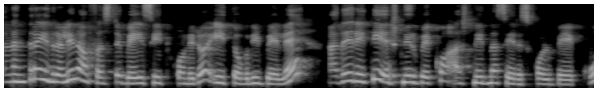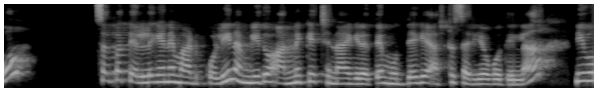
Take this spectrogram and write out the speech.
ಆನಂತರ ಇದರಲ್ಲಿ ನಾವು ಫಸ್ಟ್ ಬೇಯಿಸಿ ಇಟ್ಕೊಂಡಿರೋ ಈ ತೊಗರಿ ಬೇಳೆ, ಅದೇ ರೀತಿ ಎಷ್ಟು ನೀರ್ ಬೇಕೋ ಅಷ್ಟು ನೀರ್ನ ಸೇರಿಸ್ಕೊಳ್ಬೇಕು. ಸ್ವಲ್ಪ ತೆಳ್ಳಗೆನೆ ಮಾಡ್ಕೊಳ್ಳಿ. ನಮ್ಗೆ ಇದು ಅನ್ನಕ್ಕೆ ಚೆನ್ನಾಗಿರುತ್ತೆ. ಮುದ್ದೆಗೆ ಅಷ್ಟು ಸರಿ ಹೋಗೋದಿಲ್ಲ ನೀವು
